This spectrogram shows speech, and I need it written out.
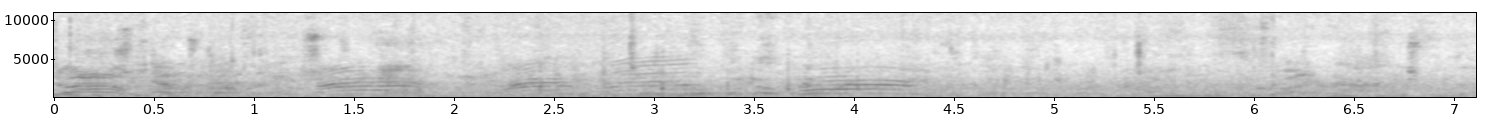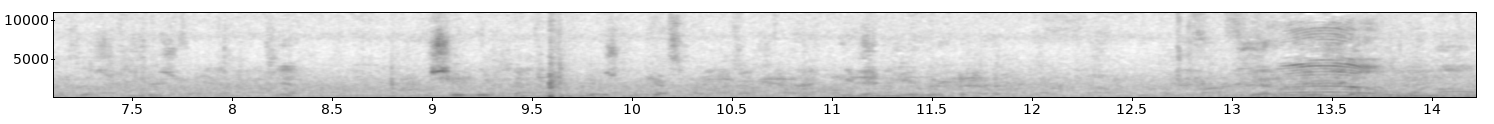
Yeah, See, we can, we can. we didn't either. You got a real something going on.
